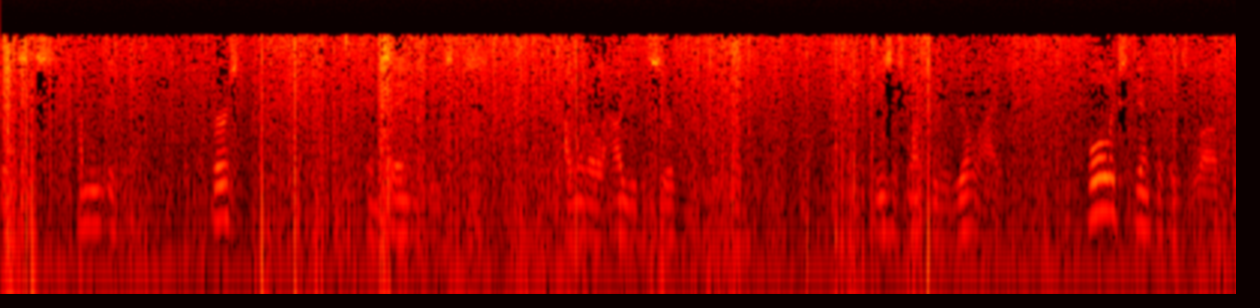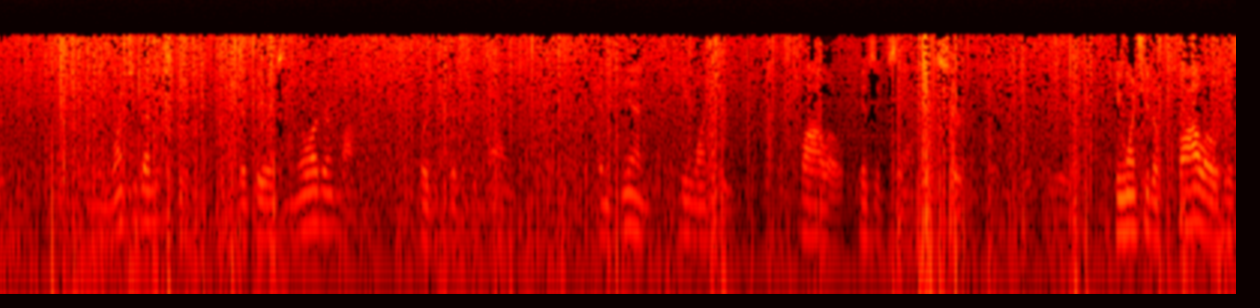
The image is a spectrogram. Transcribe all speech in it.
basis coming Him first and saying, Jesus, I want to allow you to serve me. Jesus wants you to realize the full extent of His love for you. and He wants you to understand that there is no other model for the Christian life. And then He wants you to follow His example of servanthood. He wants you to follow His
